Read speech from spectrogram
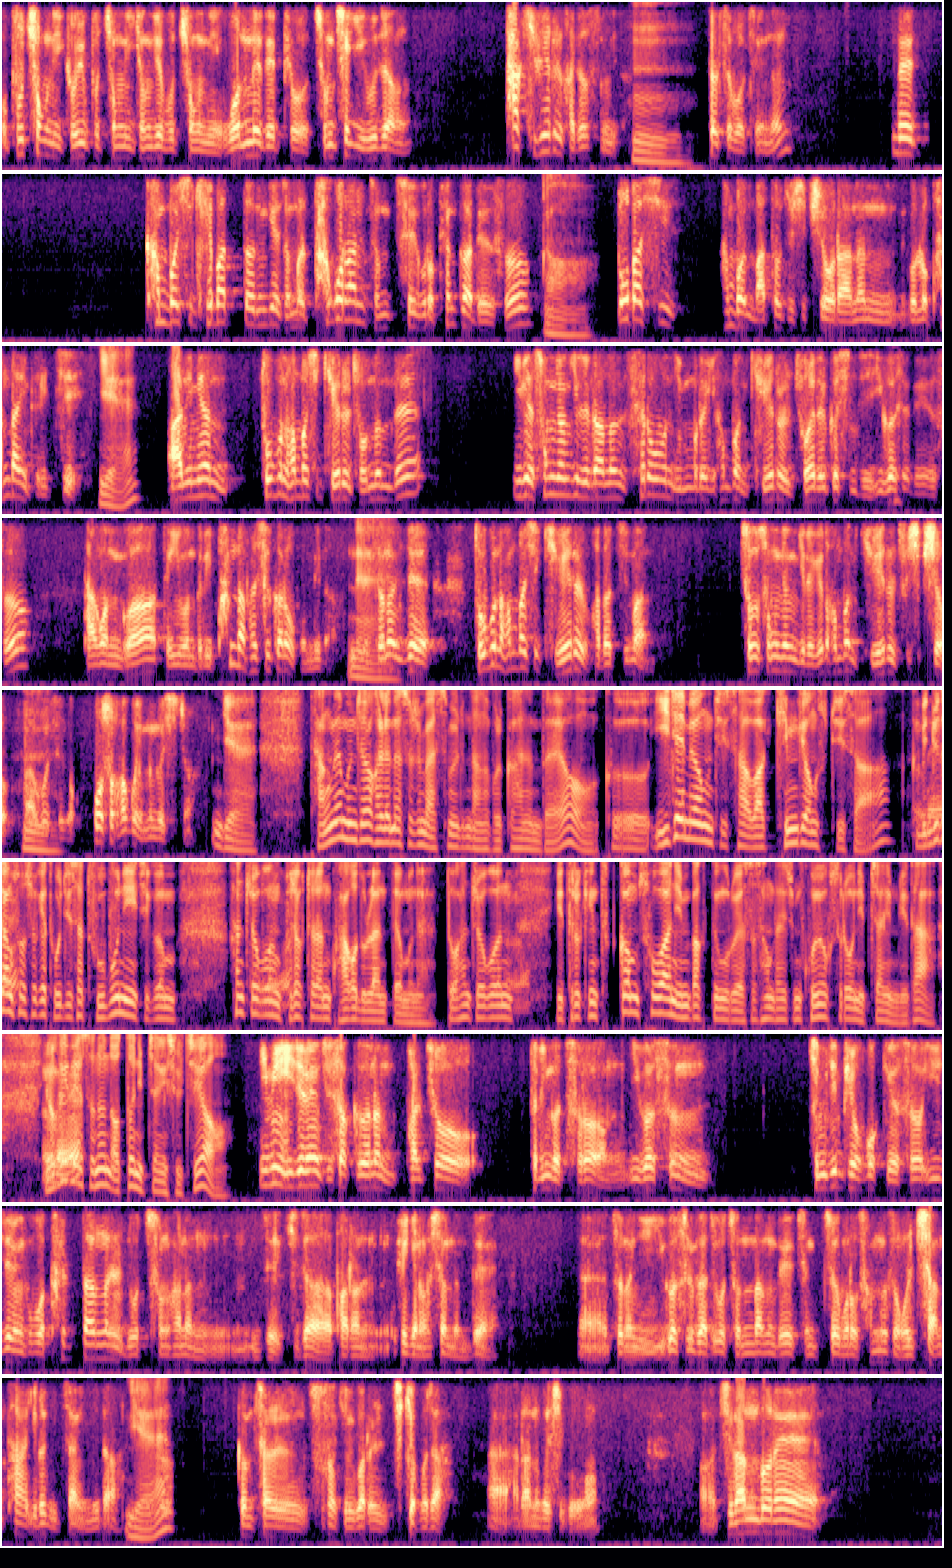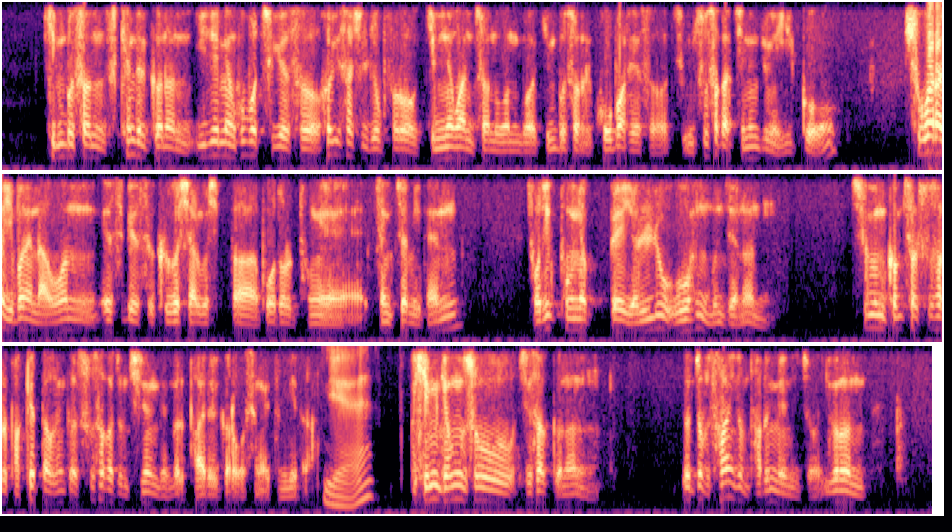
뭐 부총리, 교육부총리, 경제부총리, 원내대표, 정책위 의장 다 기회를 가졌습니다. 음. 펼쳐볼 수 있는. 근데 한 번씩 해봤던 게 정말 탁월한 정책으로 평가돼서 어. 또다시 한 번 맡아주십시오라는 걸로 판단이 될지 예. 아니면 두 분 한 번씩 기회를 줬는데 입에 송영길이라는 새로운 인물에게 한 번 기회를 줘야 될 것인지 이것에 대해서 당원과 대의원들이 판단하실 거라고 봅니다. 네. 저는 이제 두 분 한 번씩 기회를 받았지만 저 송영길에게도 한번 기회를 주십시오라고 음. 제가 호소하고 있는 것이죠. 예. 당내 문제와 관련해서 좀 말씀을 좀 나눠볼까 하는데요. 그 이재명 지사와 김경수 지사, 그 네. 민주당 소속의 도지사 두 분이 지금 한쪽은 부적절한 과거 논란 때문에 또 한쪽은 네. 이 드루킹 특검 소환 임박 등으로 해서 상당히 좀 곤혹스러운 입장입니다. 여기에 네. 대해서는 어떤 입장이실지요? 이미 이재명 지사 건은 발표 드린 것처럼 이것은 김진표 후보께서 이재명 후보 탈당을 요청하는 이제 기자 발언 회견을 하셨는데 에, 저는 이- 이것을 가지고 전당대 쟁점으로 삼는 것은 옳지 않다 이런 입장입니다. 예. 검찰 수사 결과를 지켜보자라는 것이고 어, 지난번에 김부선 스캔들 건은 이재명 후보 측에서 허위사실 유포로 김영환 전 의원과 김부선을 고발해서 지금 수사가 진행 중에 있고 추가로 이번에 나온 SBS 그것이 알고 싶다 보도를 통해 쟁점이 된 조직폭력배 연루 의혹 문제는 지금 검찰 수사를 받겠다고 하니까 수사가 좀 진행된 걸 봐야 될 거라고 생각이 듭니다. 예. 김경수 지사 건은 이건 좀 사안이 좀 다른 면이죠. 이거는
